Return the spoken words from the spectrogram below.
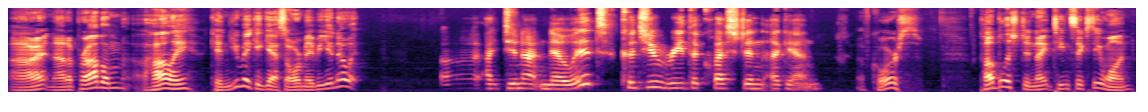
All right, not a problem. Holly, can you make a guess, or maybe you know it? Uh, I do not know it. Could you read the question again? Of course. Published in 1961,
